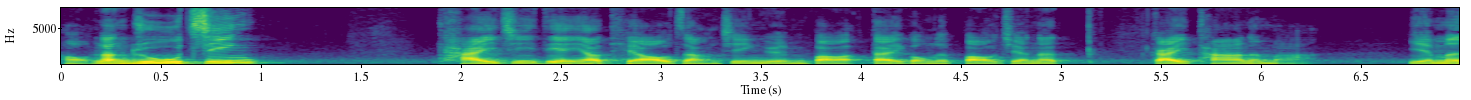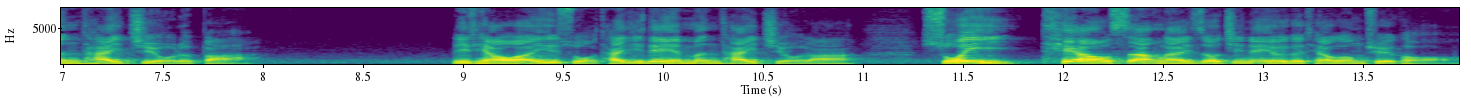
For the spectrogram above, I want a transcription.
好，那如今台积电要调涨晶圆报代工的报价，那该它了嘛？也闷太久了吧？你听我一说，台积电也闷太久啦。所以跳上来之后，今天有一个跳空缺口哦，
